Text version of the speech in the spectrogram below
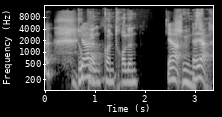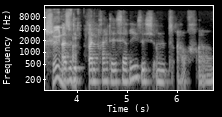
Dopingkontrollen. Ja, schönes ja, ja. Fach, schönes also die Bandbreite ist ja riesig und auch äh,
